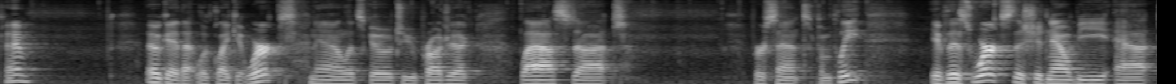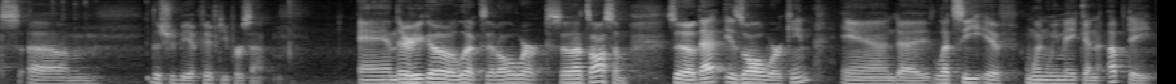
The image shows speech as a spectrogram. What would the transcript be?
Okay. Okay, that looked like it works. Now let's go to project last dot percent complete. If this works, this should now be at um, this should be at 50%. And there you go. Looks, it all worked. So that's awesome. So that is all working. And uh, let's see if when we make an update,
